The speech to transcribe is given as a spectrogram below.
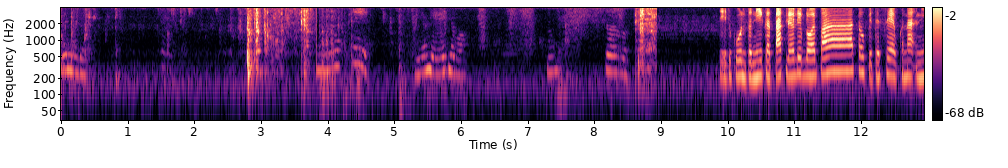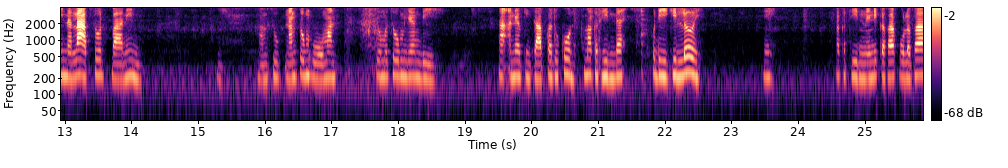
ขึ้นมาดู ลูกพี่ เนื้อเฮ้ยใช่ปะ เจอเหรอ เดี๋ยวทุ กคนตอนนี้กระตักแล้วเรียบร้อยป้าโต้เป็นแต่แซ่บขนาดนี้นะลาบสดปลานิ่นนี่น้ำซุปน้ำต้มโหมันเครื่องมาชมมันยังดีนะอันแนวกินกราบกันทุกคนมากระทินได้ พอดีกินเลยนี่มากระทินอันนี้กระพักโบระผ้า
